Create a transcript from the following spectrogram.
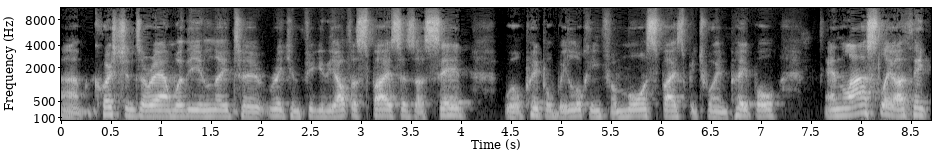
Um, questions around whether you'll need to reconfigure the office space, as I said, Will people be looking for more space between people? And lastly, I think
